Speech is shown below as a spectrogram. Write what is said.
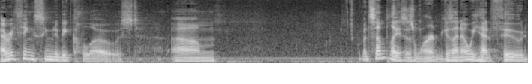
everything seemed to be closed. Um, but some places weren't because I know we had food.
